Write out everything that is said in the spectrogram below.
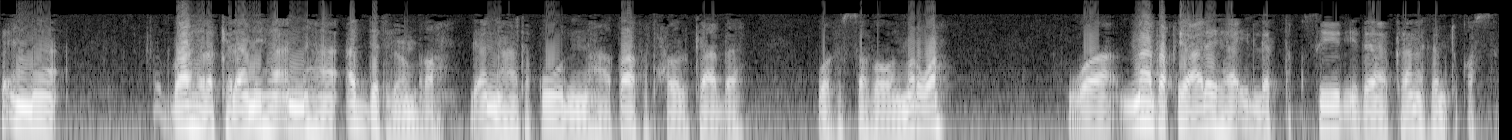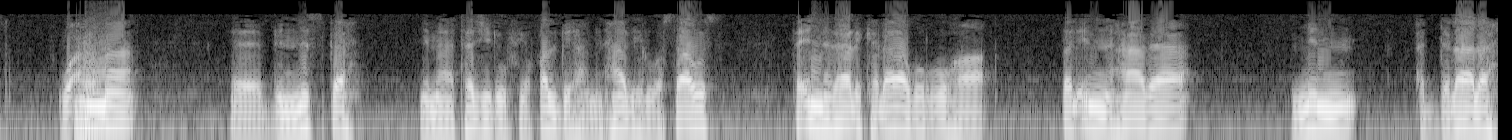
فإن ظاهر كلامها أنها أدت العمرة لأنها تقول أنها طافت حول الكعبة وفي الصفا والمروة وما بقي عليها إلا التقصير إذا كانت لم تقصر. وأما نعم. آه، بالنسبة لما تجد في قلبها من هذه الوساوس فإن ذلك لا يضرها بل إن هذا من الدلالة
